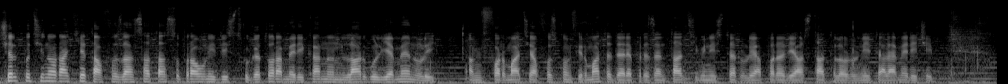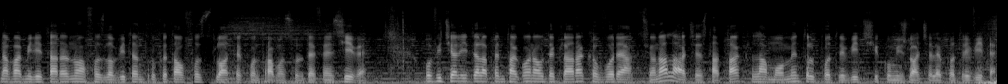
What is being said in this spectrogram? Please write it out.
Cel puțin o rachetă a fost lansată asupra unui distrugător american în largul Yemenului. Informația a fost confirmată de reprezentanții Ministerului Apărării al Statelor Unite ale Americii. Nava militară nu a fost lovită întrucât au fost luate contramăsuri defensive. Oficialii de la Pentagon au declarat că vor reacționa la acest atac la momentul potrivit și cu mijloacele potrivite.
